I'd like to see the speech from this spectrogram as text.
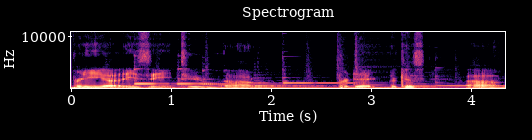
pretty uh, easy to um, predict because um,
